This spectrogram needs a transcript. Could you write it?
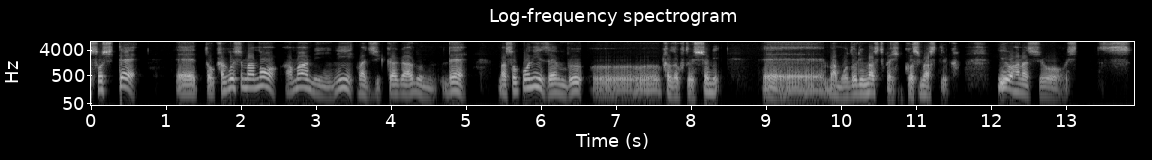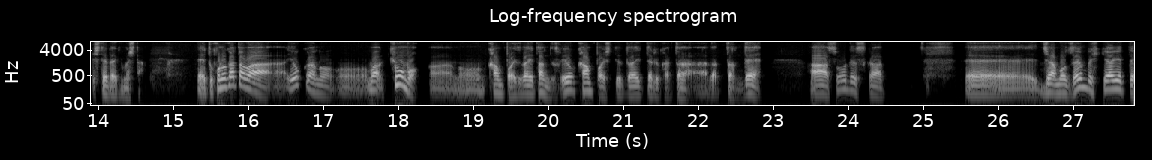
そして、えっ、と、鹿児島の奄美に、まあ、実家があるんで、まあ、そこに全部、家族と一緒に、えー、まあ、戻りますとか引っ越しますというか、いうお話をしていただきました。えっ、と、この方は、よくあの、まあ、今日も、あの、漢方いただいたんですが、よく漢方していただいている方だったんで、ああ、そうですか。えー、じゃあもう全部引き上げて、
